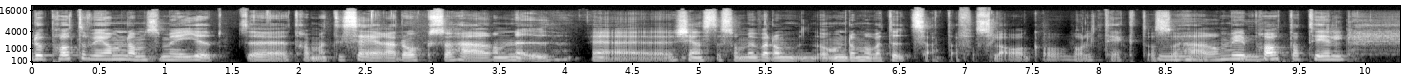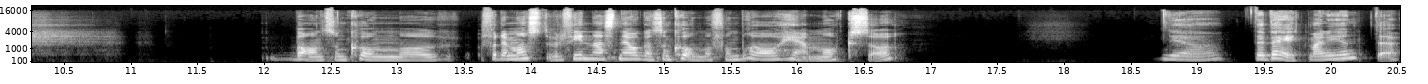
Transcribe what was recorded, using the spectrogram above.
Då pratar vi om de som är djupt eh, traumatiserade också här nu. Eh, känns det som vad de, om de har varit utsatta för slag och våldtäkt och så mm. här. Om vi mm. pratar till barn som kommer, för det måste väl finnas någon som kommer från bra hem också? Ja, det vet man ju inte.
